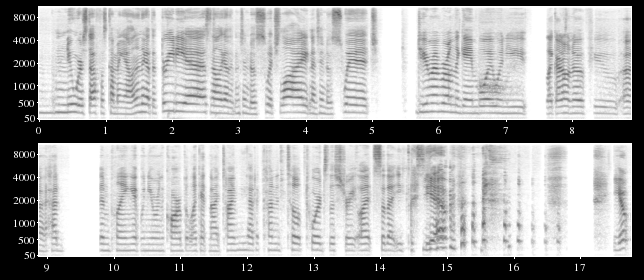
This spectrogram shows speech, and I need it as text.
newer stuff was coming out. And then they got the 3DS. Now they got the Nintendo Switch Lite, Nintendo Switch. Do you remember on the Game Boy when you like? I don't know if you uh, had been playing it when you were in the car, but like at nighttime, you had to kind of tilt towards the street lights so that you could see. Yep. yep.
